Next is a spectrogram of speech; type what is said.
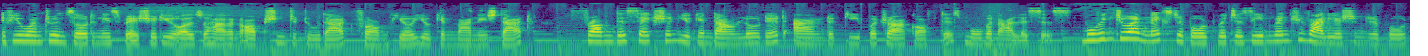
If you want to insert any spreadsheet you also have an option to do that. From here you can manage that from this section you can download it and keep a track of this move analysis. Moving to our next report which is the inventory valuation report.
